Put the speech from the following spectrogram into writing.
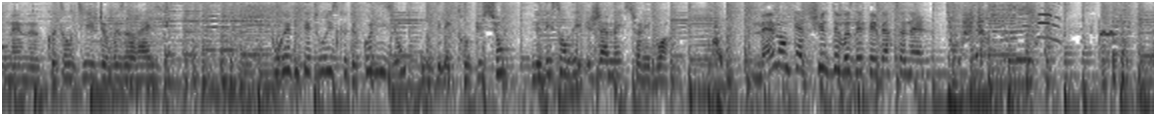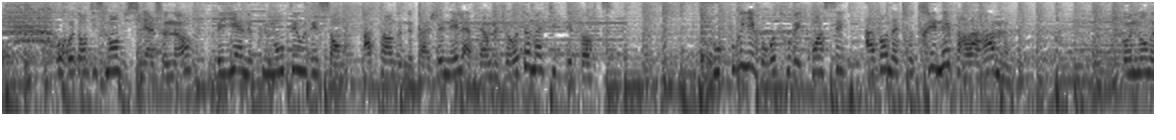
ou même coton-tige de vos oreilles. Pour éviter tout risque de collision ou d'électrocution, ne descendez jamais sur les voies. Même en cas de chute de vos effets personnels. Au retentissement du signal sonore, veillez à ne plus monter ou descendre afin de ne pas gêner la fermeture automatique des portes. Vous pourriez vous retrouver coincé avant d'être traîné par la rame. Au nom de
